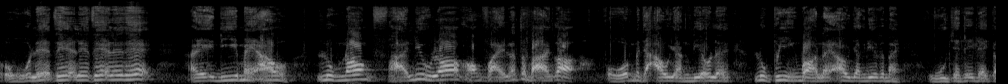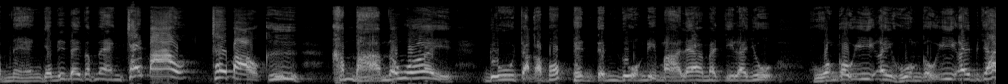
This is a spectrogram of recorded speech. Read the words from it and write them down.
โอ้โห เละเทะ เละเทะ เละเทะ ไอ้ดีไม่เอา ลูกน้องฝ่ายริ้วล้อของฝ่ายรัฐบาลก็ โอ้โหมันจะเอาอย่างเดียวเลย ลูกพี่ยิงบอลเลยเอาอย่างเดียวทำไม อูจะได้ได้ตำแหน่ง จะได้ได้ตำแหน่ง ใช่เปล่า ใช่เปล่า คือคำถามนะเว้ย ดูจักรภพเพ่นเต็มดวงที่มาแล้วม่จิรายุ ห่วงเก้าอี้ไอ้ห่วงเก้าอี้ไอ้ไม่ใช่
